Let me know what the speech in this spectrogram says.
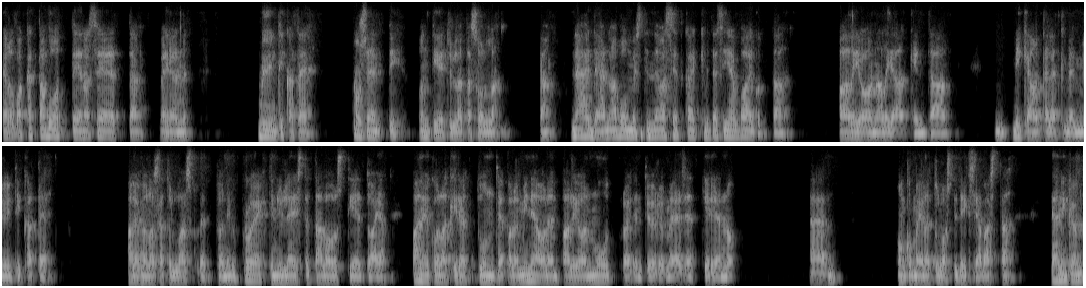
meillä on vaikka tavoitteena se, että meidän myyntikate prosentti on tietyllä tasolla ja nähdään avoimesti ne asiat, kaikki mitä siihen vaikuttaa. Paljon on alihankintaa, mikä on tällä hetkellä myyntikate, paljon me ollaan saatu laskutettua niin projektin yleistä taloustietoa ja paljon kun ollaan kirjoittu tunteja, paljon minä olen, paljon muut projektin työryhmä ja sen kirjannut, ää, onko meillä tulostitiksiä vastaan. Ja niin kuin,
